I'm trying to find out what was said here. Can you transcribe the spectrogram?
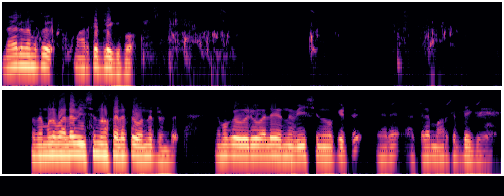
എന്തായാലും നമുക്ക് മാർക്കറ്റിലേക്ക് പോവാം. അപ്പോൾ നമ്മൾ വല വീശുന്ന സ്ഥലത്ത് വന്നിട്ടുണ്ട്. നമുക്ക് ഒരു വല എന്ന് വീശി നോക്കിയിട്ട് നേരെ അക്കരെ മാർക്കറ്റിലേക്ക് പോകാം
